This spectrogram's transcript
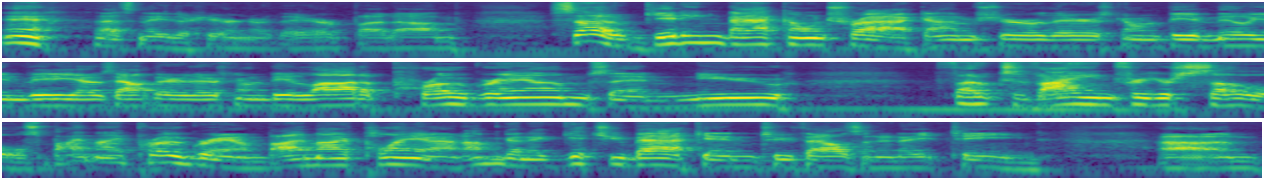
eh, that's neither here nor there. But um, so getting back on track, I'm sure there's going to be a million videos out there. There's going to be a lot of programs and new folks vying for your souls. Buy my program, buy my plan. I'm going to get you back in 2018. Um,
